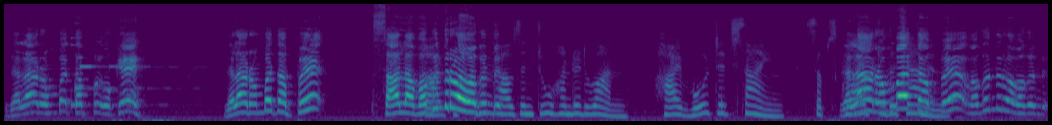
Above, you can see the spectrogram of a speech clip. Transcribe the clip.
இதெல்லாம் ரொம்ப தப்பு ஓகே இதெல்லாம் ரொம்ப தப்பு. சாலா வகுந்துருவா வகுந்து. 1201 high voltage sign. Subscribe இதெல்லாம் to the ரொம்ப தப்பு. வகுந்துருவா வகுந்து.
